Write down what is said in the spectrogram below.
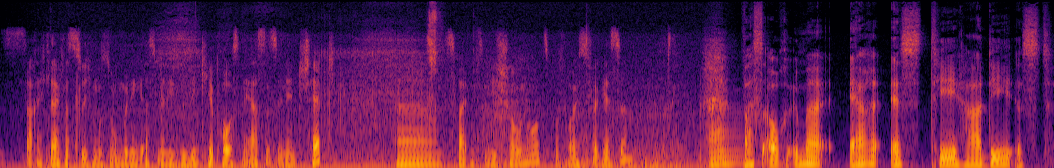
Sag ich gleich was zu. Ich muss unbedingt erstmal diesen Link hier posten. Erstens in den Chat, äh, zweitens in die Show Notes, bevor ich es vergesse. Äh, was auch immer RSTHD ist.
